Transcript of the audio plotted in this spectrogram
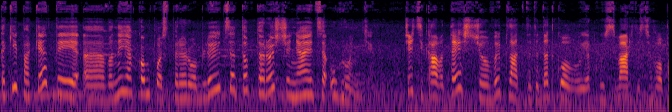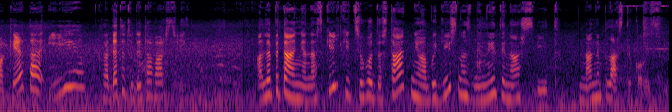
такі пакети, е, вони як компост перероблюються, тобто розчиняються у ґрунті. Ще цікаво те, що ви платите додаткову якусь вартість цього пакета і кладете туди товар свій. Але питання, наскільки цього достатньо, аби дійсно змінити наш світ на непластиковий світ?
